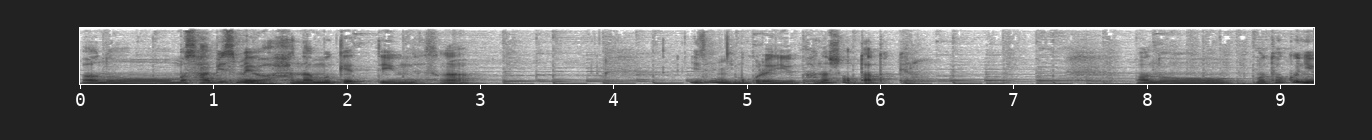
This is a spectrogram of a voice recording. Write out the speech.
あの、まあ、サービス名は花向けっていうんですが以前にもこれ話したことあったっけな？あの、まあ、特に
